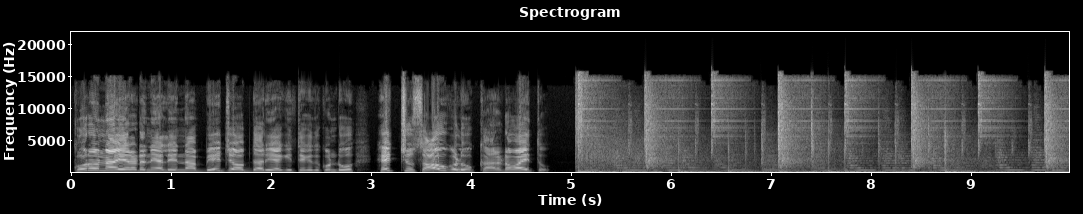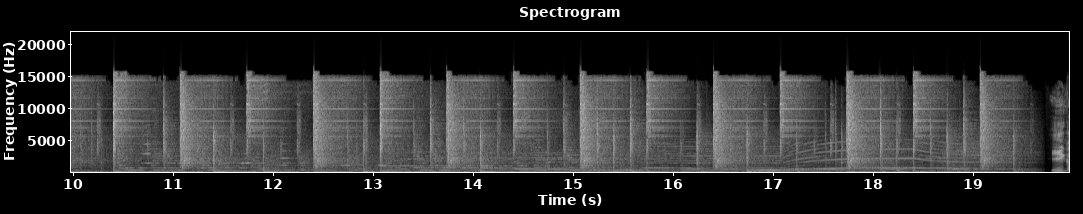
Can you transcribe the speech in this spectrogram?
ಕೊರೋನಾ ಎರಡನೇ ಅಲೆಯನ್ನ ಬೇಜವಾಬ್ದಾರಿಯಾಗಿ ತೆಗೆದುಕೊಂಡು ಹೆಚ್ಚು ಸಾವುಗಳು ಕಾರಣವಾಯಿತು. ಈಗ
